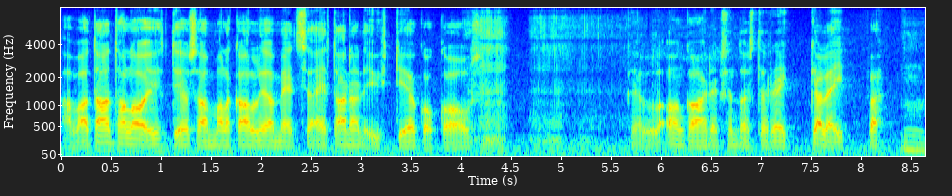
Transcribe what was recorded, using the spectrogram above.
Avataan taloyhtiö Sammal Kalliometsä etanan yhtiökokous. Kello on 18 reikkäleippä. Mm.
